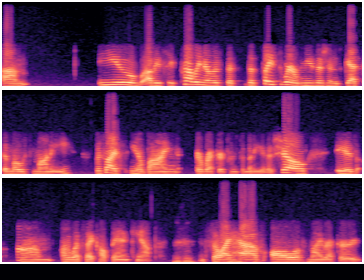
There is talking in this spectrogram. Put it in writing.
Um, you obviously probably know this, but the place where musicians get the most money, besides you know buying a record from somebody at a show, is um, on a website called Bandcamp. hmm And so I have all of my records,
